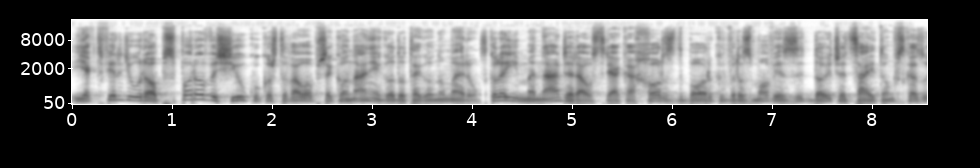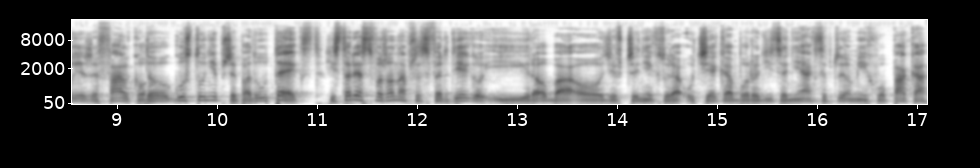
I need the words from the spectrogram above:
i jak twierdził Rob, sporo wysiłku kosztowało przekonanie go do tego numeru. Z kolei menadżer Austriaka Horst Borg w rozmowie z Deutsche Zeitung wskazuje, że Falco do gustu nie przypadł tekst. Historia stworzona przez Ferdiego i Roba o dziewczynie, która ucieka, bo rodzice nie akceptują jej chłopaka,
